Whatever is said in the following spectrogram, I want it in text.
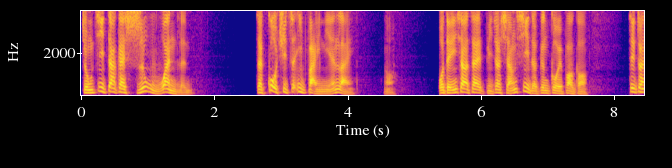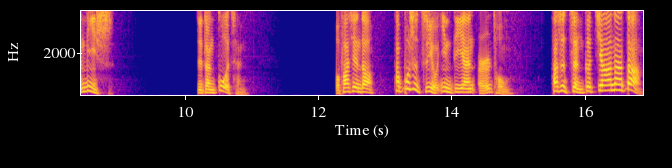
总计大概十五万人，在过去这一百年来啊，我等一下再比较详细的跟各位报告这段历史，这段过程。我发现到，它不是只有印第安儿童，它是整个加拿大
